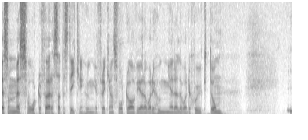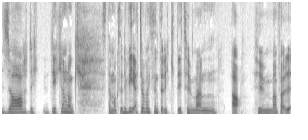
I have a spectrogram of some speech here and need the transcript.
det som är svårt att föra statistik kring hunger? För det kan vara svårt att avgöra vad det är hunger eller vad det är sjukdom. Ja, det, det kan nog stämma också. Det vet jag faktiskt inte riktigt hur man, ja, hur man för,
